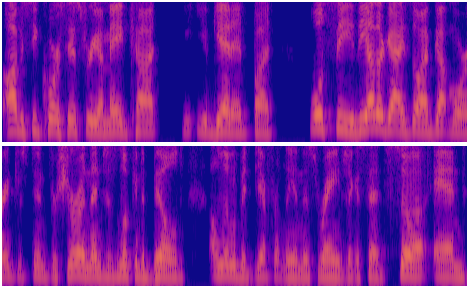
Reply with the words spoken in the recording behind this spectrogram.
obviously, course history, a made cut. You, you get it, but we'll see. The other guys, though, I've got more interest in for sure. And then just looking to build a little bit differently in this range. Like I said, So and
